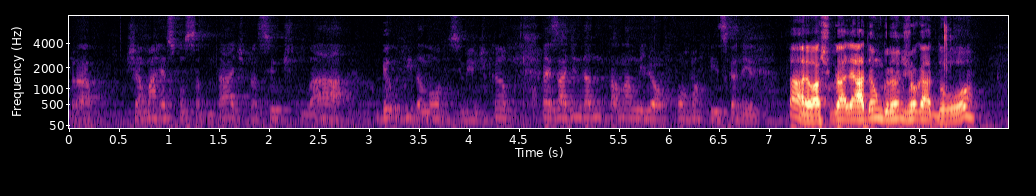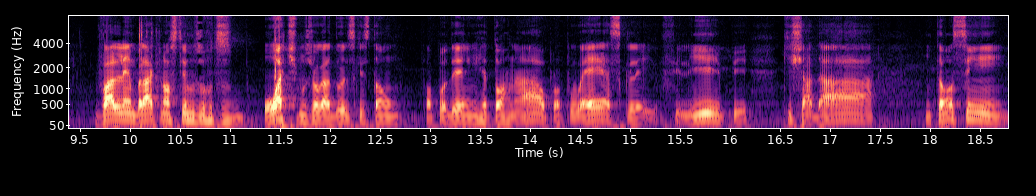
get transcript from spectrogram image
para chamar responsabilidade, para ser o titular, deu vida nova esse meio de campo, apesar de ainda não estar na melhor forma física dele. Ah, eu acho que o Galhardo é um grande jogador. Vale lembrar que nós temos outros ótimos jogadores que estão para poderem retornar, o próprio Wesley, o Felipe, Quixadá. Então, assim,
